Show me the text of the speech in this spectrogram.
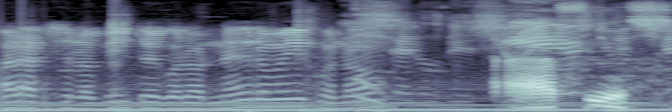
Ahora se lo pinto de color negro, me dijo, ¿no? Así es.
